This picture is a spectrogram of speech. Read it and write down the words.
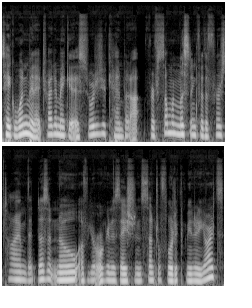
Take one minute, try to make it as short as you can. But uh, for someone listening for the first time that doesn't know of your organization, Central Florida Community Arts,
